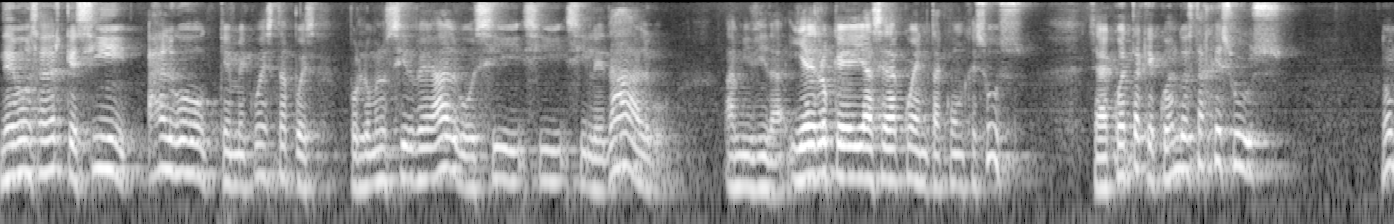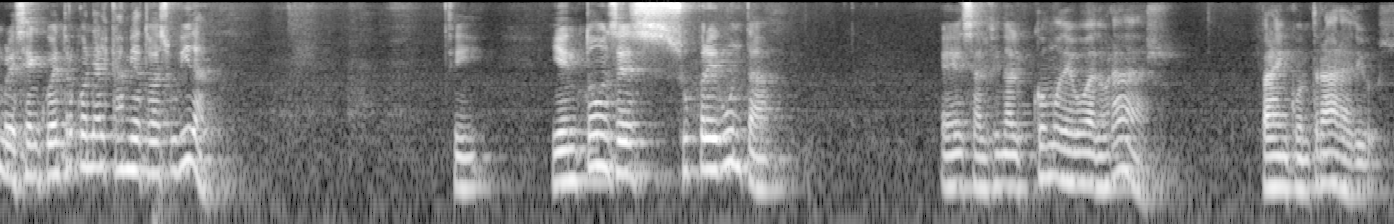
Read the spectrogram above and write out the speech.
Debemos saber que si algo que me cuesta, pues por lo menos sirve algo, si, si, si le da algo a mi vida. Y es lo que ella se da cuenta con Jesús. Se da cuenta que cuando está Jesús, hombre, ese encuentro con Él cambia toda su vida. ¿Sí? Y entonces su pregunta es al final, ¿cómo debo adorar para encontrar a Dios?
